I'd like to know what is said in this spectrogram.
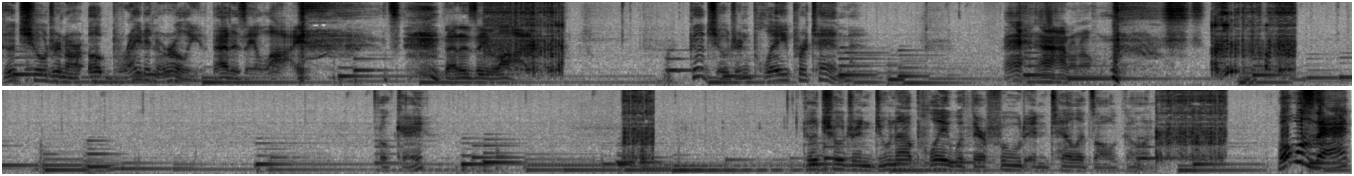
Good children are up bright and early. That is a lie. that is a lie. Good children play pretend. Eh, I don't know. okay. Good children do not play with their food until it's all gone. What was that?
